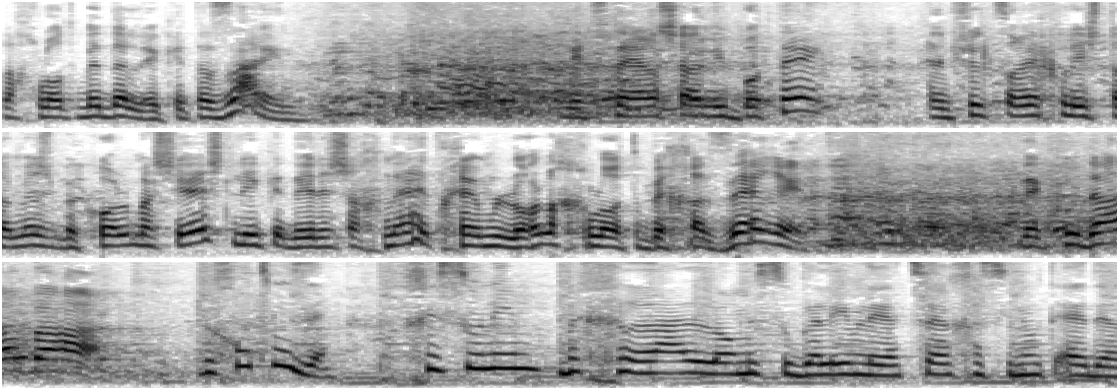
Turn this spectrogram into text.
לחלות בדלקת הזין. מצטער שאני בוטה, אני פשוט צריך להשתמש בכל מה שיש לי כדי לשכנע אתכם לא לחלות בחזרת. נקודה הבאה. וחוץ מזה, חיסונים בכלל לא מסוגלים לייצר חסינות עדר.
